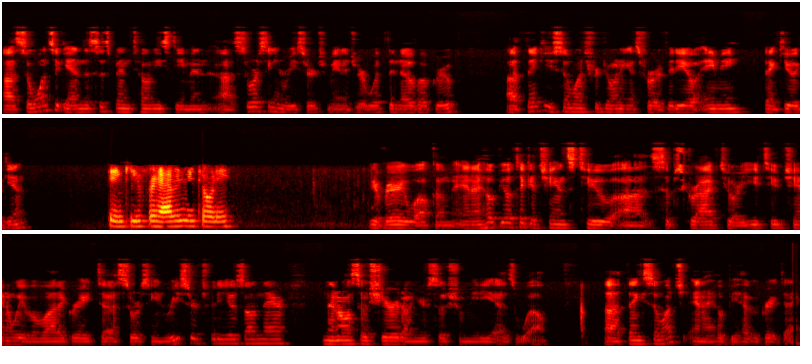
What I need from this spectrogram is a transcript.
Uh, so once again, this has been Tony Stemen, uh, Sourcing and Research Manager with the Novo Group. Uh, thank you so much for joining us for our video. Amy, thank you again. Thank you for having me, Tony. You're very welcome. And I hope you'll take a chance to uh, subscribe to our YouTube channel. We have a lot of great uh, sourcing and research videos on there. And then also share it on your social media as well. Uh, thanks so much, and I hope you have a great day.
